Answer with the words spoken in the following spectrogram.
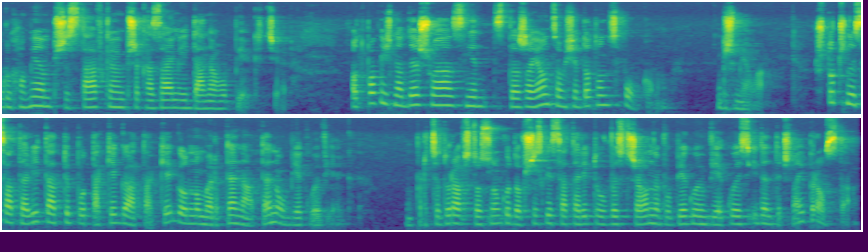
Uruchomiłem przystawkę i przekazałem jej dane o obiekcie. Odpowiedź nadeszła z niezdarzającą się dotąd zwłoką. Brzmiała: Sztuczny satelita typu takiego a takiego, numer ten a ten, ubiegły wiek. Procedura w stosunku do wszystkich satelitów wystrzelonych w ubiegłym wieku jest identyczna i prosta.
